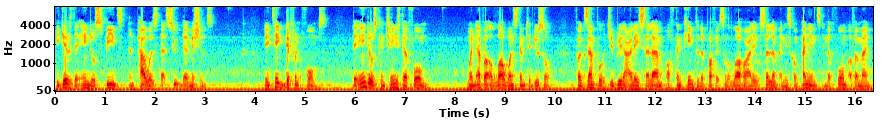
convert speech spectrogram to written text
He gives the angels speeds and powers that suit their missions. They take different forms. The angels can change their form whenever Allah wants them to do so. For example, Jibril alayhi often came to the Prophet wasallam and his companions in the form of a man,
